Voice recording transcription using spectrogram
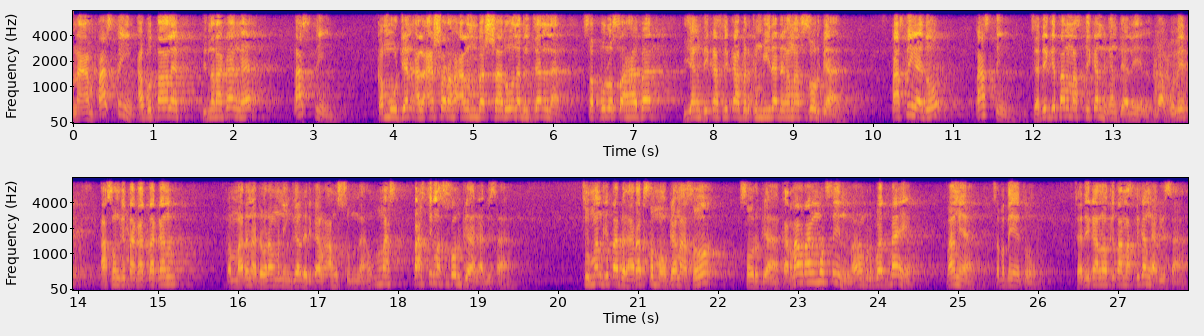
Nah, pasti. Abu Talib di neraka enggak? Pasti. Kemudian al-asyarah al-mubasysyaruna bil jannah, 10 sahabat yang dikasih kabar gembira dengan masuk surga. Pasti enggak itu? Pasti. Jadi kita memastikan dengan dalil, enggak boleh langsung kita katakan kemarin ada orang meninggal dari kalangan Ahlus Sunnah, mas, pasti masuk surga, enggak bisa. Cuman kita berharap semoga masuk surga karena orang muslim, orang berbuat baik. Paham ya? Seperti itu. Jadi kalau kita pastikan nggak bisa.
